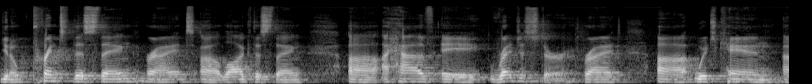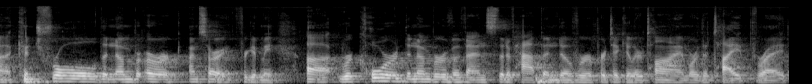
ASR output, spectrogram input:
you know, print this thing, right, log this thing uh, I have a register, right, uh, which can uh, control the number, or I'm sorry, forgive me, uh, record the number of events that have happened over a particular time or the type, right,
